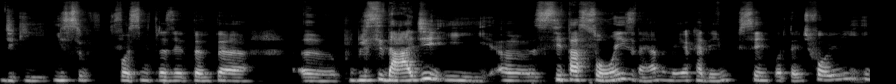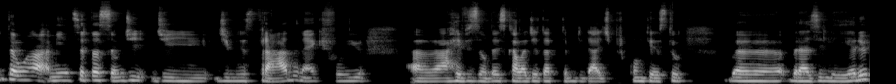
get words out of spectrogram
de que isso fosse me trazer tanta publicidade e uh, citações né, no meio acadêmico, que isso é importante, foi então a minha dissertação de, de, de mestrado, né, que foi a, a revisão da escala de adaptabilidade para o contexto uh, brasileiro.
